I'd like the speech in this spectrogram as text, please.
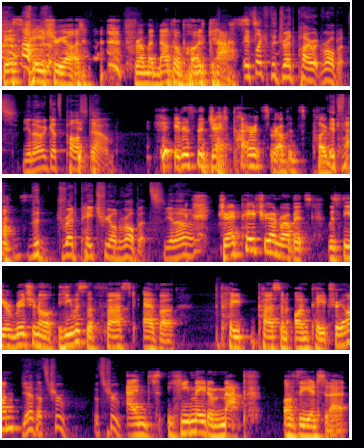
this Patreon from another podcast. It's like the Dread Pirate Roberts, you know, it gets passed down. It is the Dread Pirates Roberts It's podcast. the, the Dread Patreon Roberts, you know? Dread Patreon Roberts was the original. He was the first ever pa- person on Patreon, Yeah, that's true. That's true. and he made a map of the internet.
